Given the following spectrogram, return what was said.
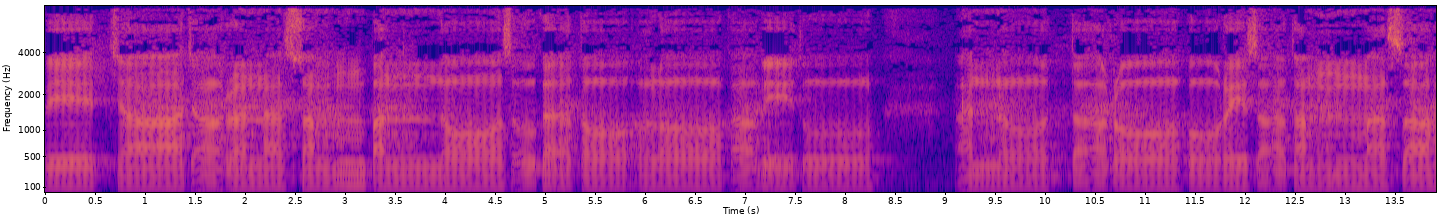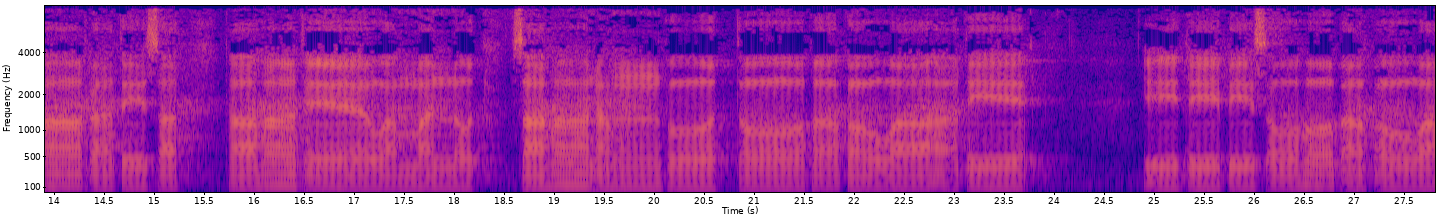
วิชาจารณสัมปันโนสุขโตโลกวิทูอนุตตรปุริสธรรมสารติสัทธาเทวมนุษย์ สานังพุทโธภะคะวาติอิติปิโสภะคะวา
